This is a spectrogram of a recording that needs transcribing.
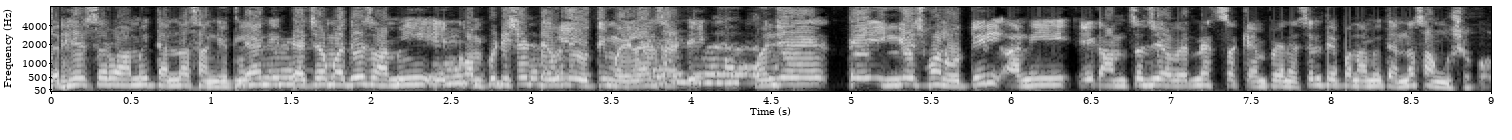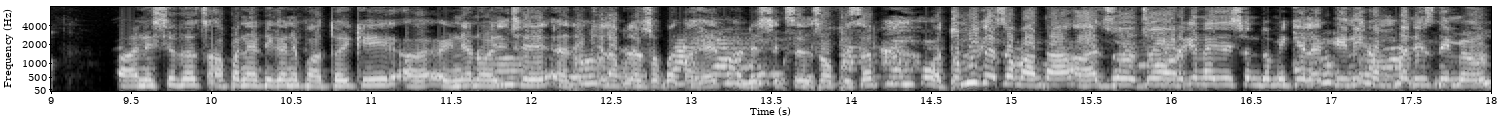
तर हे सर्व आम्ही त्यांना सांगितले आणि त्याच्यामध्येच आम्ही एक कॉम्पिटिशन ठेवली होती महिलांसाठी. म्हणजे ते इंगेज पण होतील आणि एक आमचं जे अवेअरनेसचं कॅम्पेन असेल ते पण आम्ही त्यांना सांगू शकू. निश्चितच आपण या ठिकाणी पाहतोय की इंडियन ऑइलचे देखील आपल्यासोबत आहेत डिस्ट्रिक्ट सेल्स ऑफिसर तुम्ही कसं पाहता? आज जो जो ऑर्गनायझेशन तुम्ही केलं तिन्ही कंपनीजनी मिळून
